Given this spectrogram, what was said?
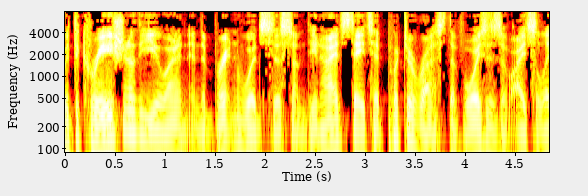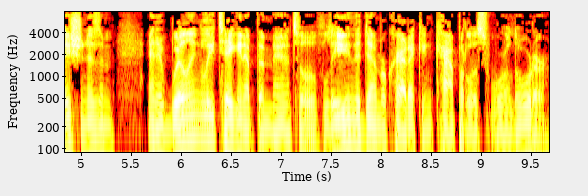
With the creation of the UN and the Bretton Woods system, the United States had put to rest the voices of isolationism and had willingly taken up the mantle of leading the democratic and capitalist world order.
